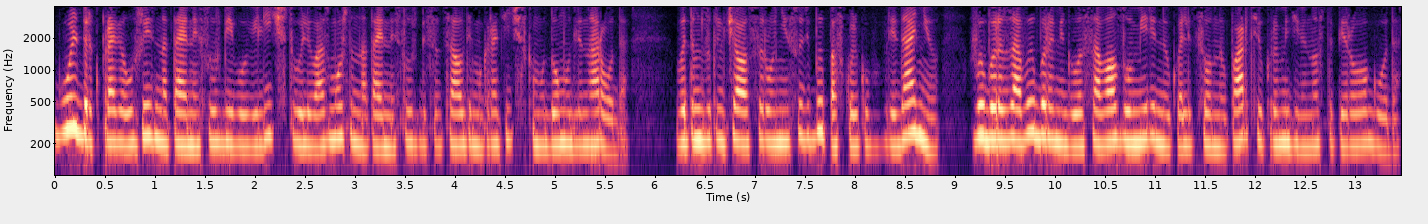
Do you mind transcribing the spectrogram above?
Гульберг провел жизнь на тайной службе Его Величества или, возможно, на тайной службе социал-демократическому Дому для народа. В этом заключалась ирония судьбы, поскольку, по преданию, выборы за выборами голосовал за умеренную коалиционную партию, кроме 91 года,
